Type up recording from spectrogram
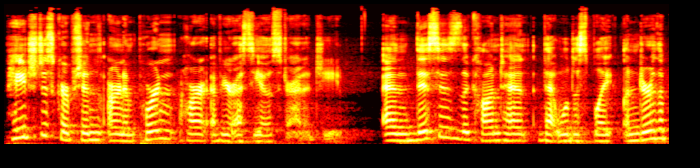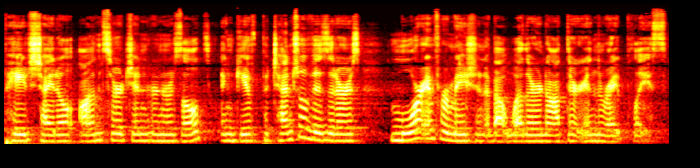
Page descriptions are an important part of your SEO strategy. And this is the content that will display under the page title on search engine results and give potential visitors more information about whether or not they're in the right place.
